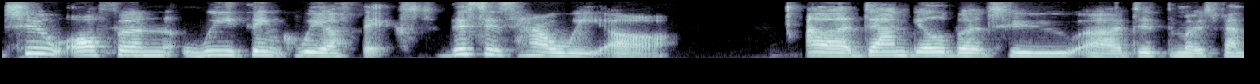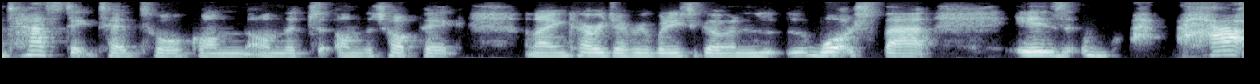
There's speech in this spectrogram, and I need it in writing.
too often we think we are fixed. This is how we are uh, Dan Gilbert, who uh, did the most fantastic TED talk on on the on the topic, and I encourage everybody to go and watch that. Is how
